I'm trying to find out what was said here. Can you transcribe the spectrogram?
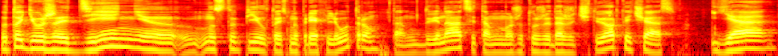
В итоге уже день э, наступил, то есть мы приехали утром, там 12, там, может, уже даже четвертый час. Я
